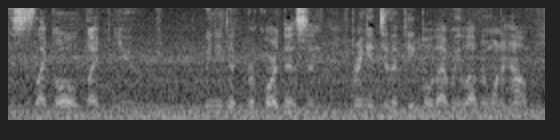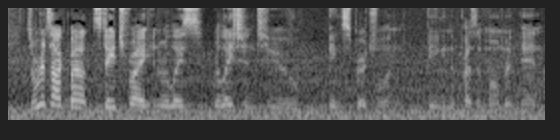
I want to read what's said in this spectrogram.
this is like gold. Like you, we need to record this and bring it to the people that we love and want to help. So we're gonna talk about stage fright in relation to being spiritual and being in the present moment and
